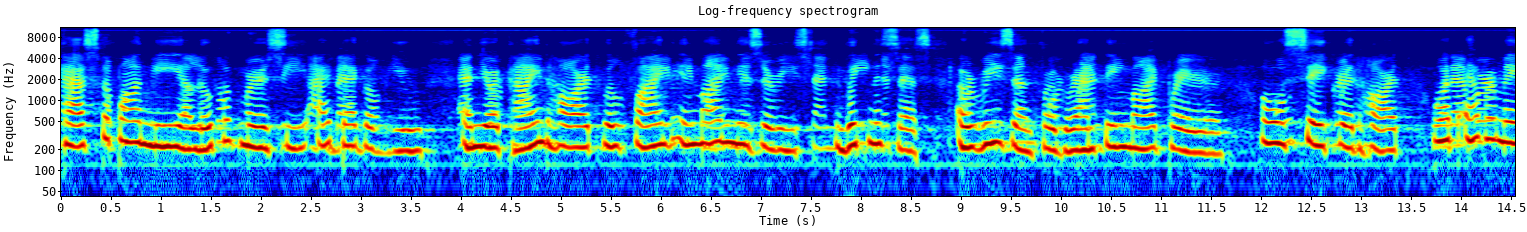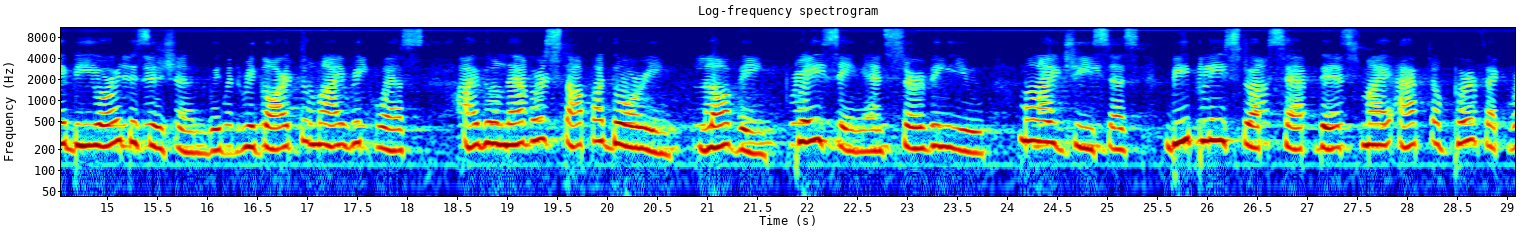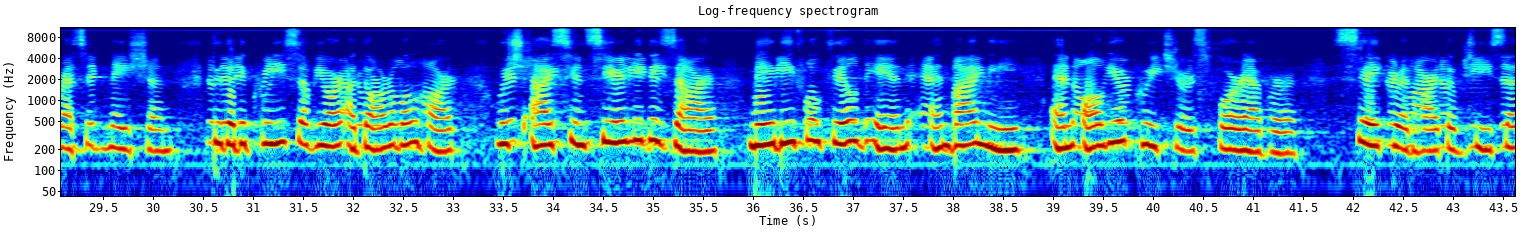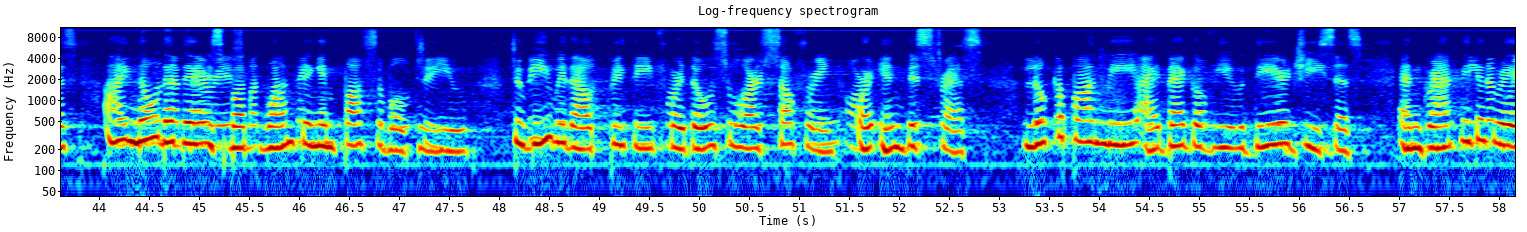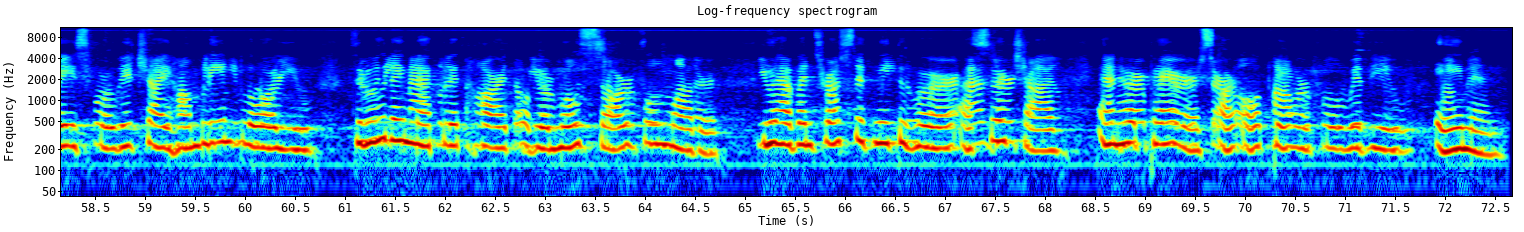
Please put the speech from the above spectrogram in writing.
Cast upon me a look of mercy, I beg of you, and your kind heart will find in my miseries and weaknesses a reason for granting my prayer. O Sacred Heart, whatever may be your decision with regard to my requests, I will never stop adoring, loving, praising, and serving you. My Jesus, be pleased to accept this, my act of perfect resignation, to the decrees of your adorable heart, which I sincerely desire may be fulfilled in and by me and all your creatures forever. Sacred Heart of Jesus, I know that there is but one thing impossible to you to be without pity for those who are suffering or in distress. Look upon me, I beg of you, dear Jesus, and grant me the grace for which I humbly implore you through the immaculate heart of your most sorrowful mother. You have entrusted me to her as her child, and her parents are all powerful with you. Amen.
